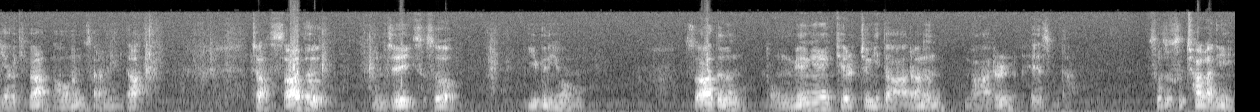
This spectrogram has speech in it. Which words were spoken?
이야기가 나오는 사람입니다. 자, 사드 문제에 있어서 이분이요. 사드는 동맹의 결정이다라는 말을 했습니다. 서주석 차관이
